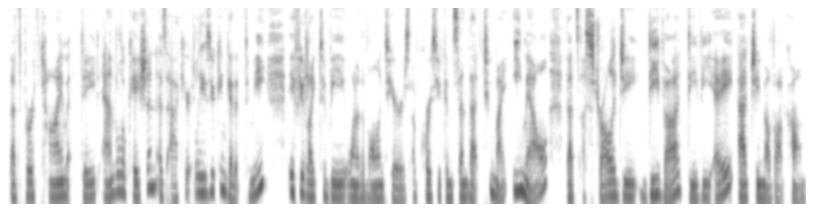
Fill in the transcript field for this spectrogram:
That's birth time, date, and location as accurately as you can get it to me. If you'd like to be one of the volunteers, of course, you can send that to my email. That's astrologydiva, D-V-A, at gmail.com.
